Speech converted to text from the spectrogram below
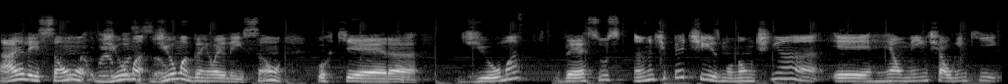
a eleição, Dilma. Dilma ganhou a eleição porque era Dilma versus antipetismo. Não tinha é, realmente alguém que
